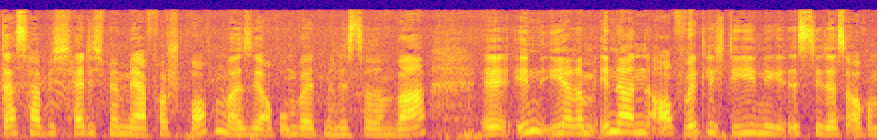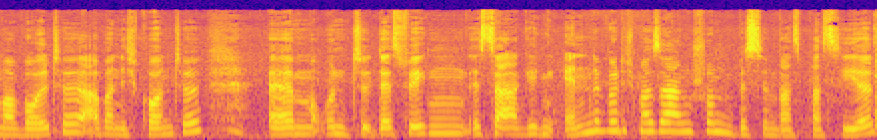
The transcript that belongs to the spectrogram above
das habe ich, hätte ich mir mehr versprochen, weil sie auch Umweltministerin war, äh, in ihrem Innern auch wirklich diejenige ist, die das auch immer wollte, aber nicht konnte. Ähm, und deswegen ist da gegen Ende, würde ich mal sagen, schon ein bisschen was passiert,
